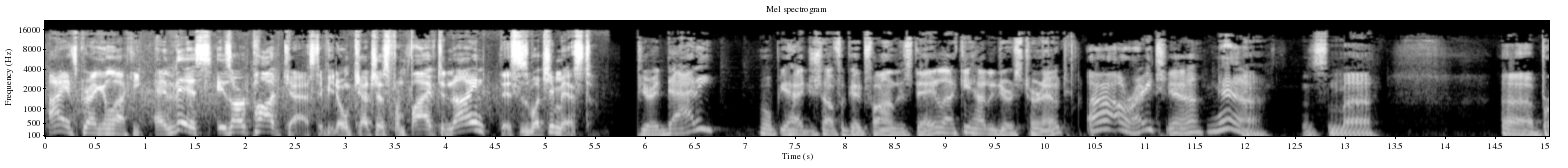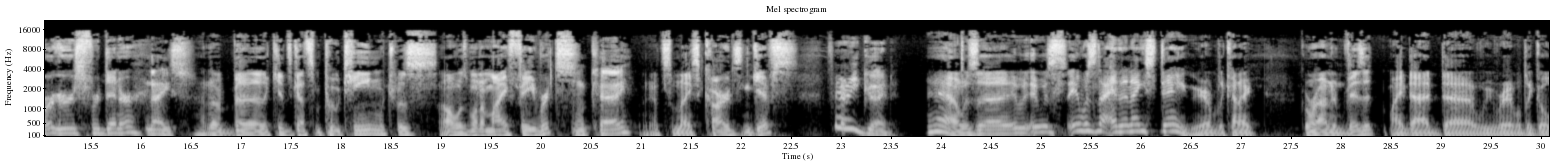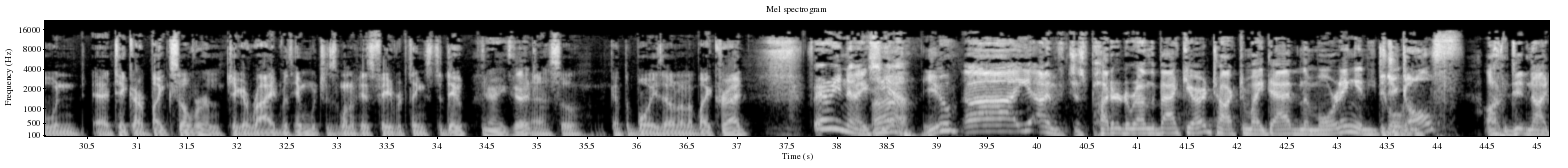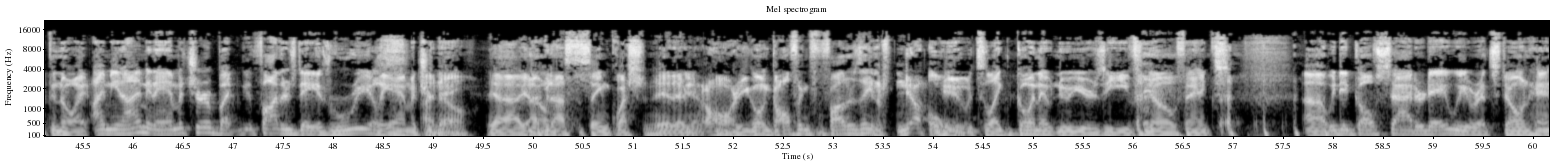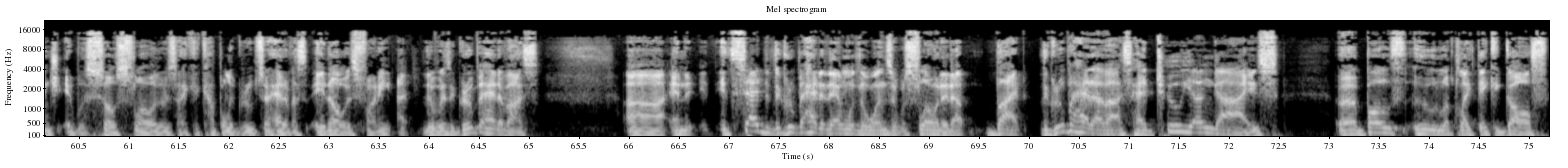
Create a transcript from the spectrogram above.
Hi, it's Craig and Lucky. And this is our podcast. If you don't catch us from 5 to 9, this is what you missed. If you're a daddy, hope you had yourself a good Father's Day. Lucky, how did yours turn out? Uh, all right. Yeah. Yeah. And some uh, uh, burgers for dinner. Nice. Had a, uh, the kids got some poutine, which was always one of my favorites. Okay. I got some nice cards and gifts. Very good. Yeah, it was uh, it, it was it was and a nice day. We were able to kind of go around and visit. My dad, uh, we were able to go and uh, take our bikes over and take a ride with him, which is one of his favorite things to do. Very good. Uh, so got the boys out on a bike ride. Very nice. yeah. You? Uh, yeah, I've just puttered around the backyard, talked to my dad in the morning, and he Did told you me- golf? Oh, did not. No, I, I mean, I'm an amateur, but Father's Day is really amateur I know. day. Yeah, I, I've been asked the same question. And, Yeah. Oh, are you going golfing for Father's Day? No. No, it's like going out New Year's Eve. No, thanks. Uh, we did golf Saturday. We were at Stonehenge. It was so slow. There was like a couple of groups ahead of us. You know, it was funny. There was a group ahead of us, uh, and it, it said that the group ahead of them were the ones that were slowing it up. But the group ahead of us had two young guys, uh, both who looked like they could golf.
